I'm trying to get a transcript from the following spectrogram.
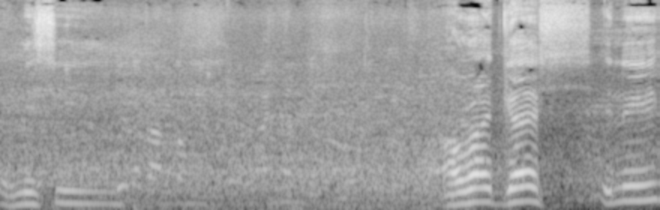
Permisi. Alright guys, ini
